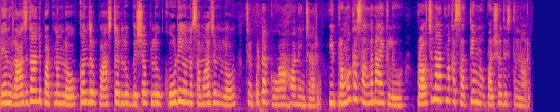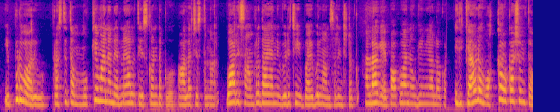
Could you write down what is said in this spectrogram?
నేను రాజధాని పట్టణంలో కొందరు పాస్టర్లు బిషప్లు కూడి ఉన్న సమాజంలో చెప్పుటకు ఆహ్వానించారు. ఈ ప్రముఖ సంఘ నాయకులు ప్రవచనాత్మక సత్యంను పరిశోధిస్తున్నారు. ఇప్పుడు వారు ప్రస్తుతం ముఖ్యమైన నిర్ణయాలు తీసుకొంటకు ఆలోచిస్తున్నారు. వారి సాంప్రదాయాన్ని విడిచి బైబిల్ను అనుసరించుటకు. అలాగే పాపా నోగినియాలో కూడా. ఇది కేవలం ఒక్క అవకాశంతో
